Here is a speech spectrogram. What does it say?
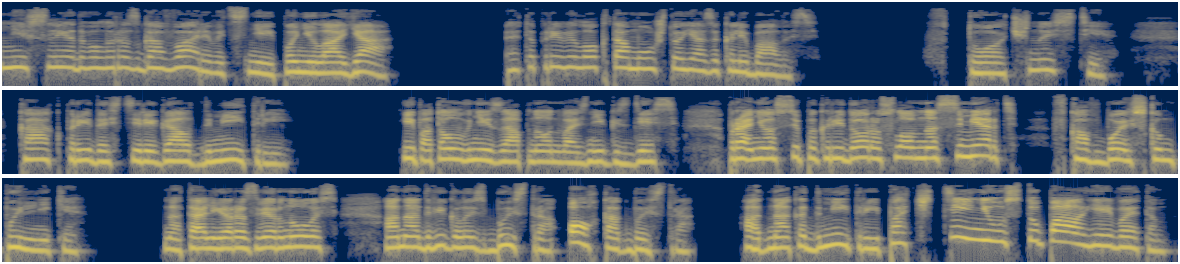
Не следовало разговаривать с ней, поняла я. Это привело к тому, что я заколебалась. В точности, как предостерегал Дмитрий. И потом внезапно он возник здесь, пронесся по коридору, словно смерть в ковбойском пыльнике. Наталья развернулась. Она двигалась быстро, ох, как быстро! Однако Дмитрий почти не уступал ей в этом.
